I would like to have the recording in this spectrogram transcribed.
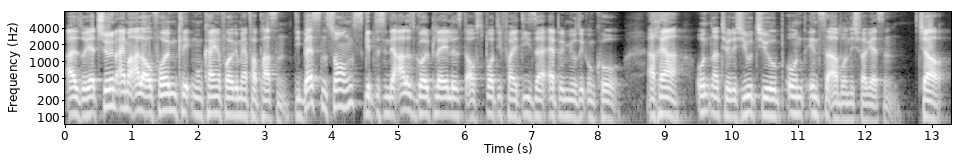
Also jetzt schön einmal alle auf Folgen klicken und keine Folge mehr verpassen. Die besten Songs gibt es in der Alles Gold Playlist auf Spotify, Deezer, Apple Music und Co. Ach ja, und natürlich YouTube und Insta-Abo nicht vergessen. Ciao.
